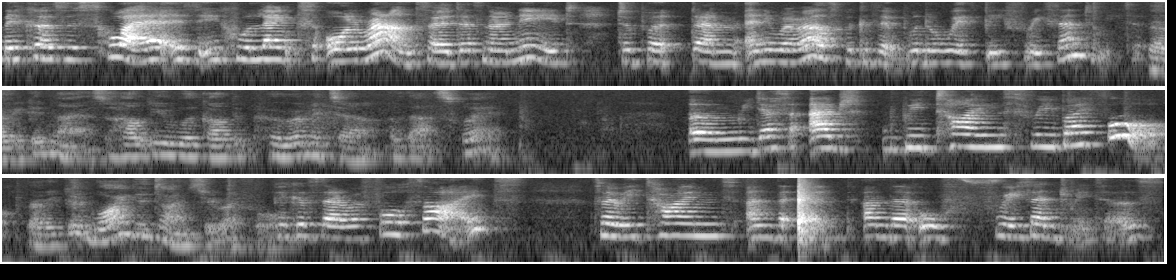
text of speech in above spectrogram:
Because the square is equal length all around, so there's no need to put them anywhere else because it would always be three centimetres. Very good, Nile. So how do you work out the perimeter of that square? Um, we just add, we times three by four Very good. Why did times 3 by 4? because there are four sides. So we times, and, the, and they're all three centimetres.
